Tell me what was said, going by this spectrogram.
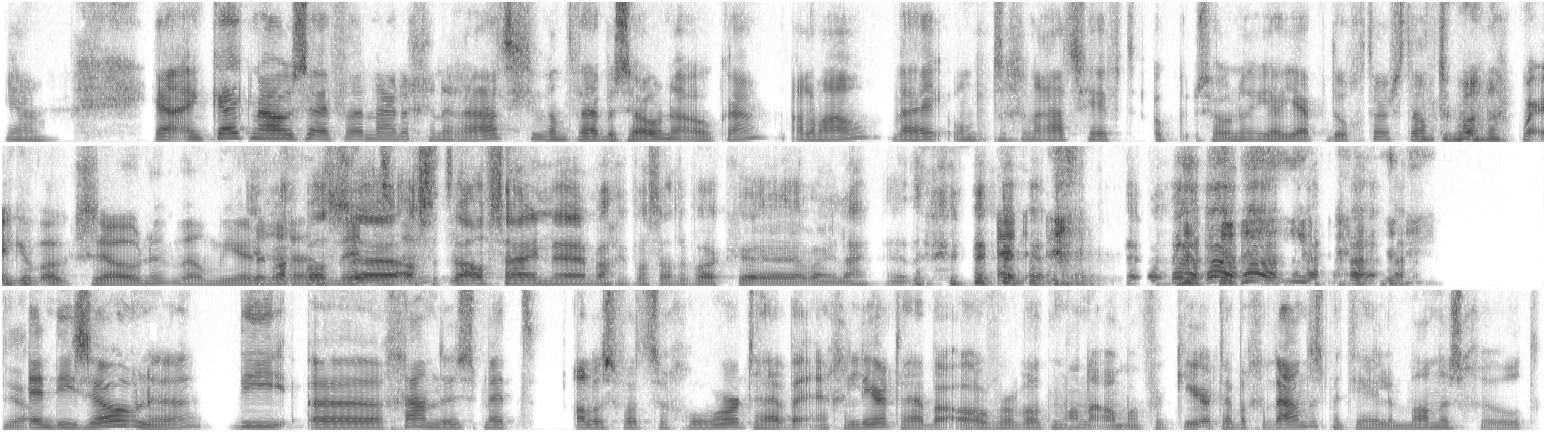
Ja. ja, en kijk nou eens even naar de generatie, want we hebben zonen ook, hè? Allemaal. Wij, onze generatie heeft ook zonen. Ja, jij hebt dochters dan toevallig, maar ik heb ook zonen, wel Ik meerdere mag pas, eh, als ze twaalf zijn, eh, mag ik pas aan de bak, uh, Marjolein. Ja. En die zonen, die gaan dus met alles wat ze gehoord hebben en geleerd hebben over wat mannen allemaal verkeerd hebben gedaan, dus met die hele mannenschuld,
